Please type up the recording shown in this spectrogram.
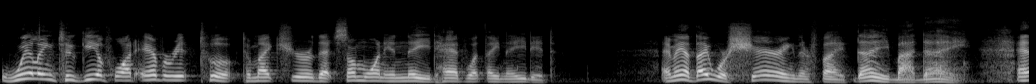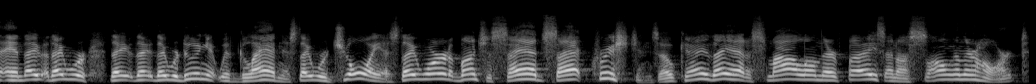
willing to give whatever it took to make sure that someone in need had what they needed. And man, they were sharing their faith day by day. And, and they, they, were, they, they, they were doing it with gladness. They were joyous. They weren't a bunch of sad sack Christians, okay? They had a smile on their face and a song in their heart.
